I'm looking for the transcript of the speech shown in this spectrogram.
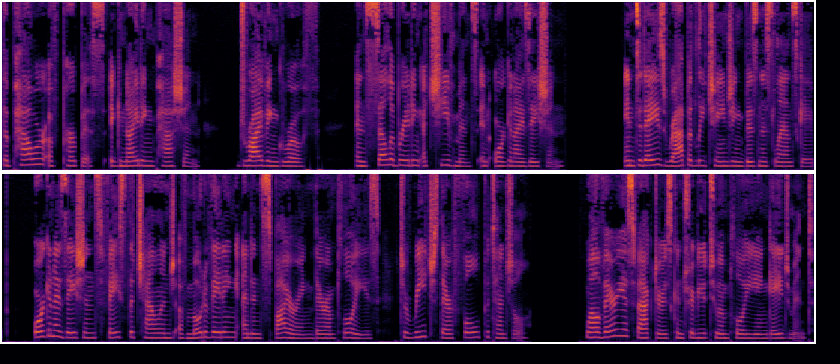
The power of purpose, igniting passion, driving growth, and celebrating achievements in organization. In today's rapidly changing business landscape, organizations face the challenge of motivating and inspiring their employees to reach their full potential. While various factors contribute to employee engagement,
